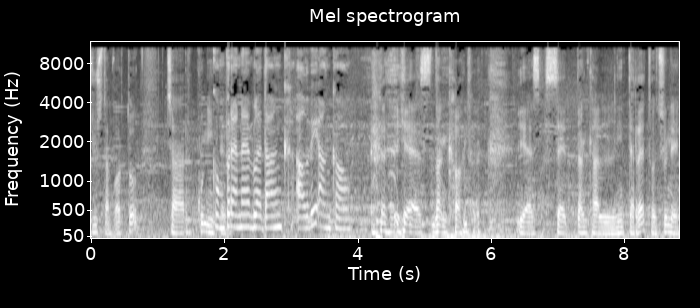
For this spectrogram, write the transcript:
giusta vorto, char kun inter... Compreneble dank al vi ancao. yes, dankon. yes, sed dank al interreto, ĉu ne?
